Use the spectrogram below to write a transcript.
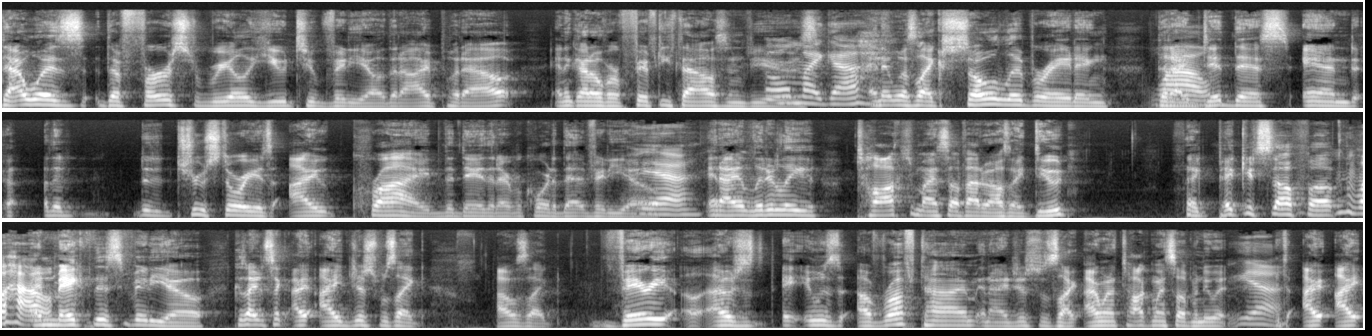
that was the first real YouTube video that I put out, and it got over fifty thousand views. Oh my God. And it was like so liberating that I did this, and uh, the the true story is I cried the day that I recorded that video. Yeah. And I literally talked myself out of it. I was like, dude, like pick yourself up Wow. and make this video. Cause I just like, I, I just was like, I was like very, I was just, it it was a rough time. And I just was like, I want to talk myself into it. Yeah. I, I,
